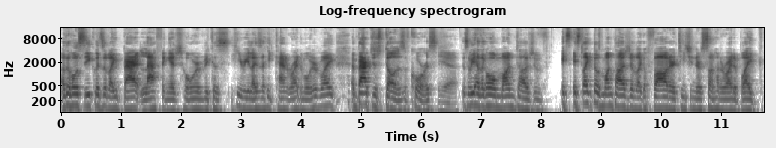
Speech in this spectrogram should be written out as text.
Oh, the whole sequence of like Bart laughing at Homer because he realizes that he can't ride a motorbike, and Bart just does, of course. Yeah. So we have like a whole montage of. It's, it's like those montages of like a father teaching their son how to ride a bike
